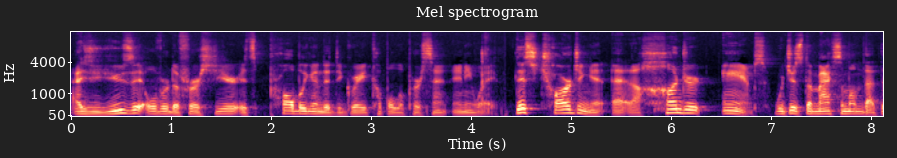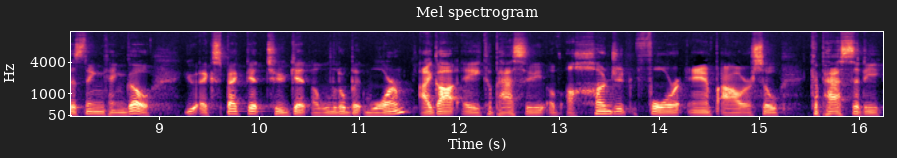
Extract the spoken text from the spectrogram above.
as you use it over the first year, it's probably going to degrade a couple of percent anyway. Discharging it at 100 amps, which is the maximum that this thing can go, you expect it to get a little bit warm. I got a capacity of 104 amp hours. So capacity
